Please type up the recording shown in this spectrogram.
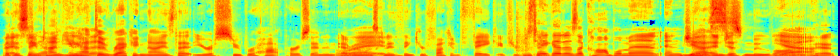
But at the same you time, you have to recognize that you're a super hot person, and everyone's Right. going to think you're fucking fake if you're just take a, it as a compliment and just, yeah, and just move on yeah. with it.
